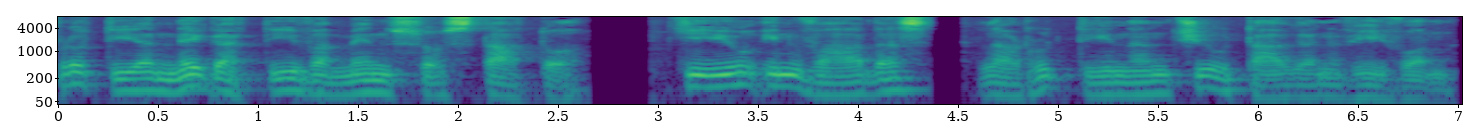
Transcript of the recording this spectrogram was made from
pro tia negativa mensostato, quiu invadas la rutinan ciutagan vivon.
